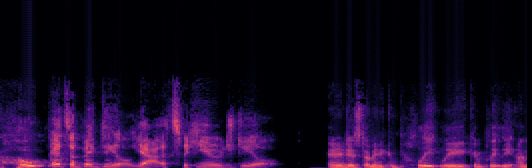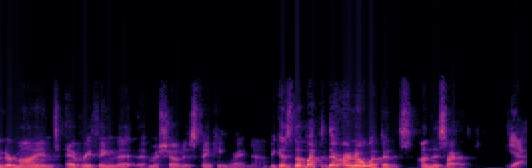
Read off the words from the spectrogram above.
hope It's a big deal. Yeah, it's a huge deal. and it just i mean it completely completely undermines everything that, that michonne is thinking right now because the weapon there are no weapons on this island Yeah.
